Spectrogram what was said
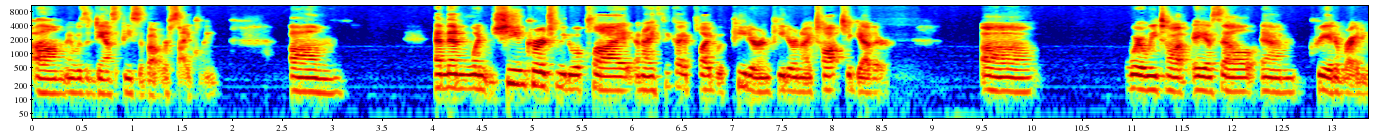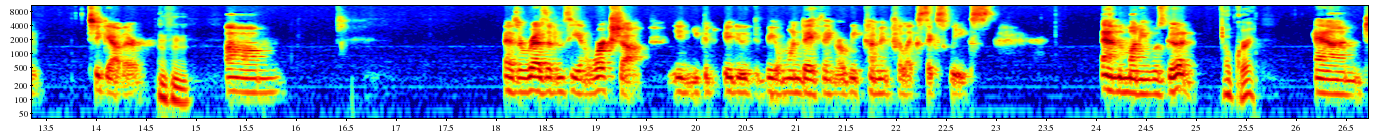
um, it was a dance piece about recycling. Um, and then when she encouraged me to apply, and I think I applied with Peter, and Peter and I taught together, uh, where we taught ASL and creative writing together hmm um, as a residency and a workshop. You, you could it would be a one day thing, or we'd come in for like six weeks, and the money was good. Oh, great. And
